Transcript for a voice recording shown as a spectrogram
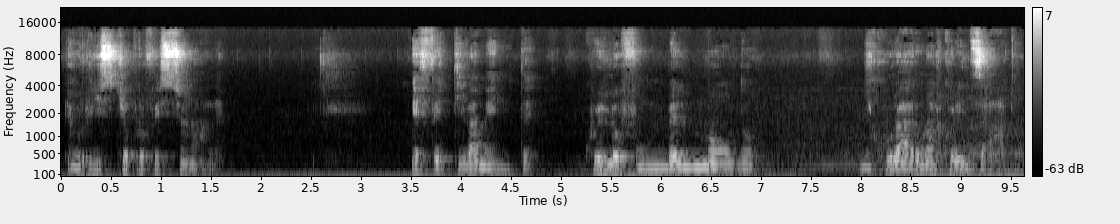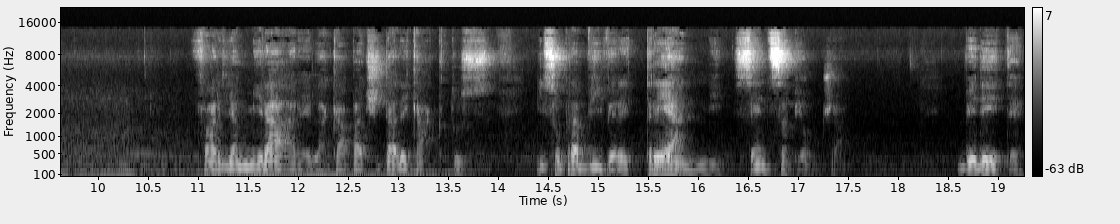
è un rischio professionale. Effettivamente quello fu un bel modo di curare un alcolizzato, fargli ammirare la capacità dei cactus di sopravvivere tre anni senza pioggia. Vedete,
